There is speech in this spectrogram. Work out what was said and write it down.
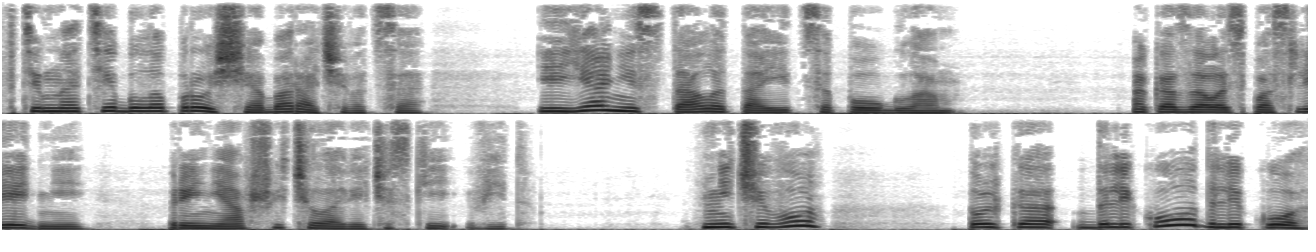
В темноте было проще оборачиваться — и я не стала таиться по углам. Оказалась последней, принявшей человеческий вид. Ничего, только далеко-далеко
